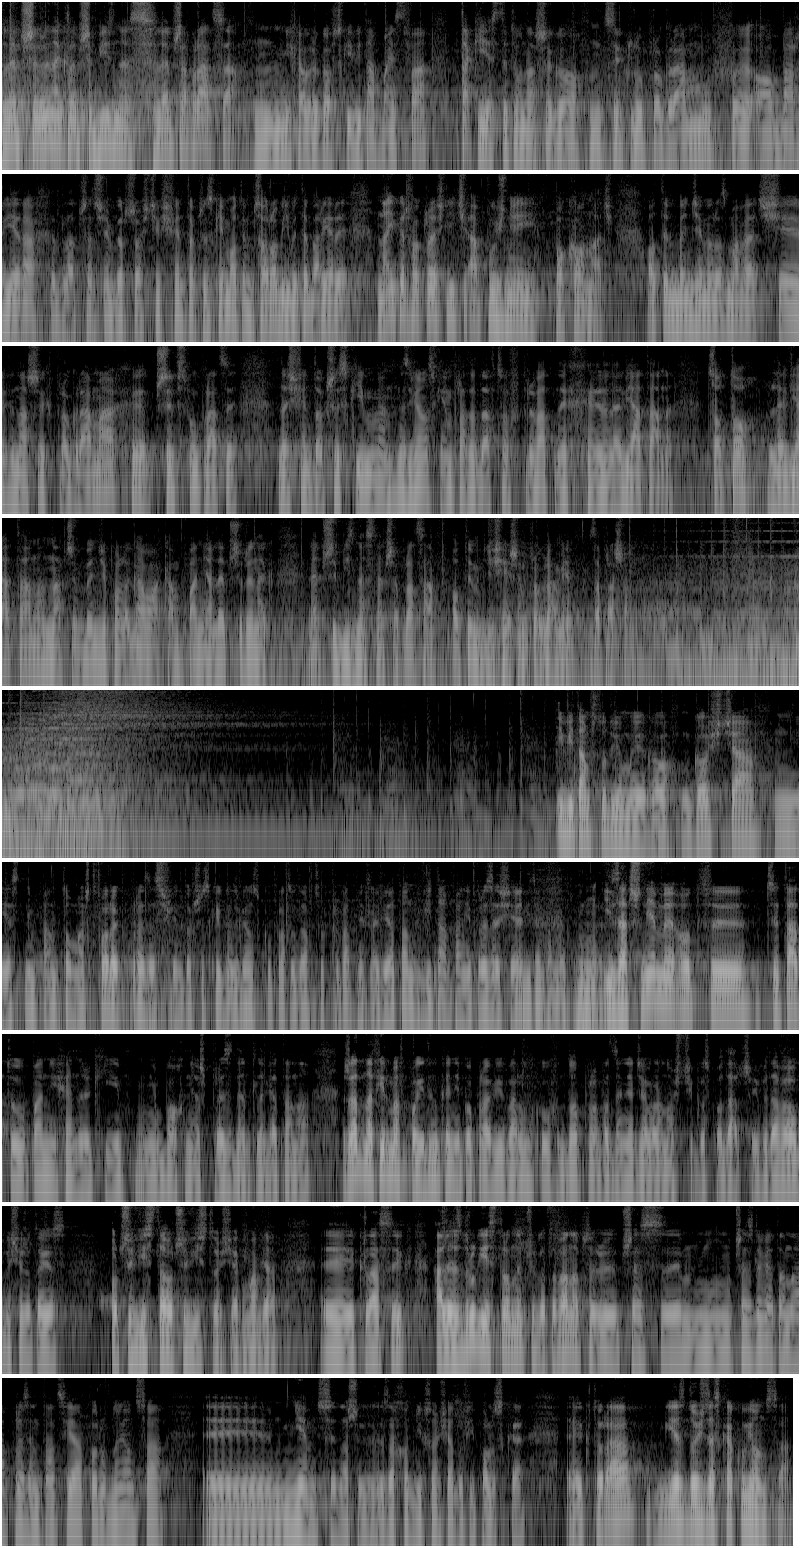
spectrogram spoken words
Lepszy rynek, lepszy biznes, lepsza praca. Michał Rykowski, witam Państwa. Taki jest tytuł naszego cyklu programów y, o barierach dla przedsiębiorczości w Świętokrzyskiem, o tym, co robić, by te bariery najpierw określić, a później pokonać. O tym będziemy rozmawiać y, w naszych programach y, przy współpracy ze Świętokrzyskim Związkiem Pracodawców Prywatnych Lewiatan. Co to Lewiatan? Na czym będzie polegała kampania Lepszy rynek, lepszy biznes, lepsza praca? O tym w dzisiejszym programie. Zapraszam. I witam w studiu mojego gościa. Jest nim pan Tomasz Tworek, prezes Świętokrzyskiego Związku Pracodawców Prywatnych Lewiatan. Witam panie prezesie. Witam pana. I zaczniemy od y, cytatu pani Henryki Bochniarz, prezydent Lewiatana. Żadna firma w pojedynkę nie poprawi warunków do prowadzenia działalności gospodarczej. Wydawałoby się, że to jest oczywista oczywistość, jak mawia y, klasyk, ale z drugiej strony przygotowana prze, y, przez, y, mm, przez Lewiatana prezentacja porównująca Niemcy, naszych zachodnich sąsiadów i Polskę, y, która jest dość zaskakująca.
